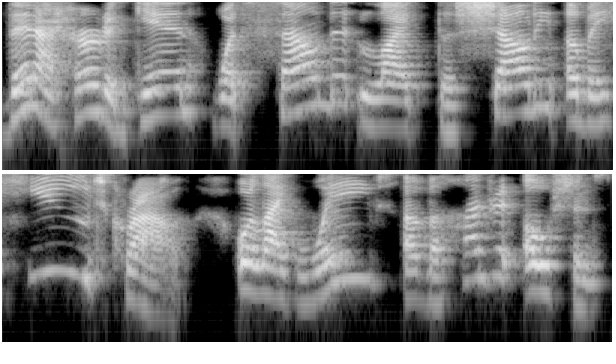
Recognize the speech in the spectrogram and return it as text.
Then I heard again what sounded like the shouting of a huge crowd, or like waves of a hundred oceans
